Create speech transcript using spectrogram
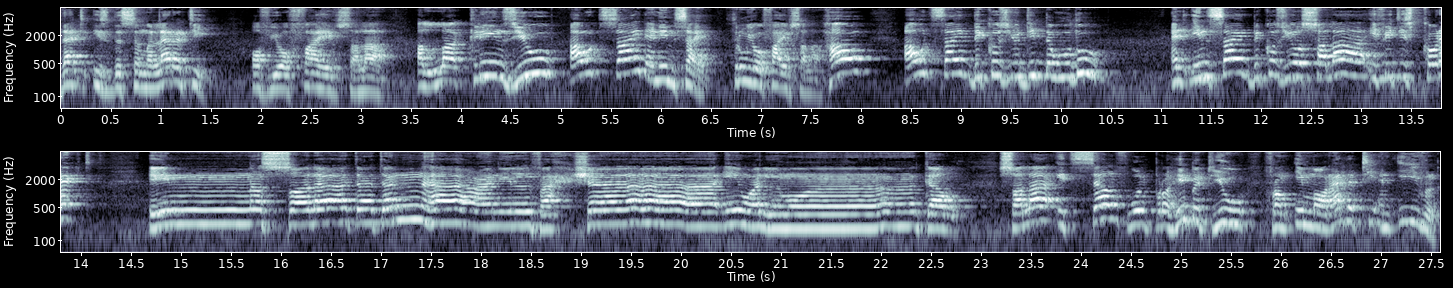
That is the similarity of your five salah. Allah cleans you outside and inside through your five salah. How? Outside because you did the wudu and inside because your salah if it is correct إن الصلاة تنهى عن الفحشاء والمنكر Salah itself will prohibit you from immorality and evil.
